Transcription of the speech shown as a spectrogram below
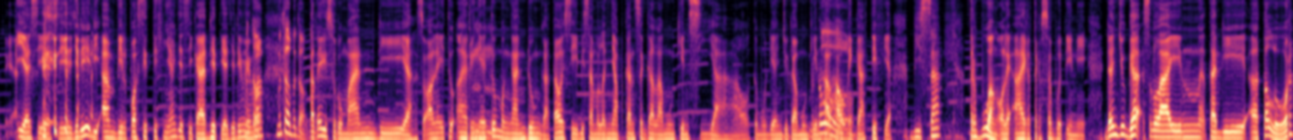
gitu ya. Iya sih, iya sih. Jadi diambil positifnya aja sih Kadit ya. Jadi betul, memang betul betul. Katanya disuruh mandi ya. Soalnya itu airnya mm -hmm. itu mengandung nggak tahu sih bisa melenyapkan segala mungkin sial, kemudian juga mungkin hal-hal negatif ya. Bisa terbuang oleh air tersebut ini. Dan juga selain tadi uh, telur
